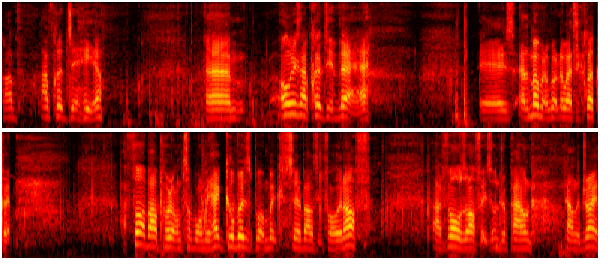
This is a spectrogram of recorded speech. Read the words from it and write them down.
So I've, I've clipped it here. Um, only reason I've clipped it there is at the moment I've got nowhere to clip it. I thought about putting it on top of one of my head covers but I'm a bit concerned about it falling off. And if it falls off it's £100 down the drain.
